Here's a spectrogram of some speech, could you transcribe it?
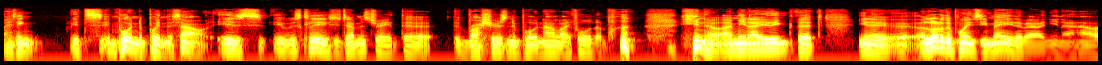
I think it's important to point this out, is it was clearly to demonstrate that Russia is an important ally for them. you know, I mean, I think that you know a lot of the points you made about you know how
